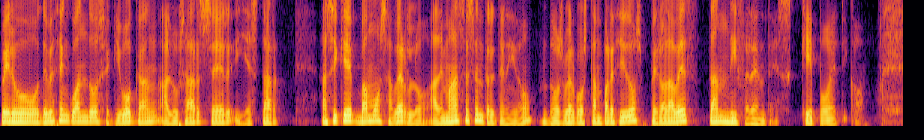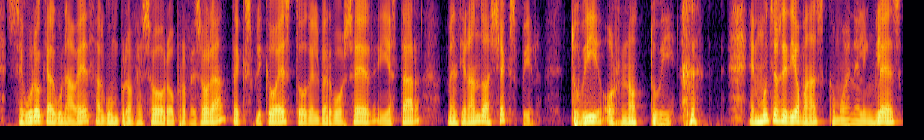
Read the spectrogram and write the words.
pero de vez en cuando se equivocan al usar ser y estar. Así que vamos a verlo. Además es entretenido. Dos verbos tan parecidos pero a la vez tan diferentes. Qué poético. Seguro que alguna vez algún profesor o profesora te explicó esto del verbo ser y estar mencionando a Shakespeare. To be or not to be. en muchos idiomas, como en el inglés,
